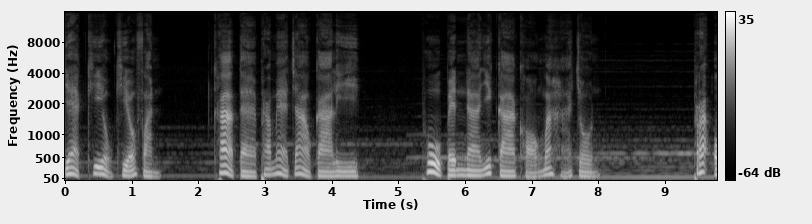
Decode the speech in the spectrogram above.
แยกเขี้ยวเขียวฟัน ข้าแต่พระแม่เจ้ากาลี ผู้เป็นนายิกาของมหาโจร พระอ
